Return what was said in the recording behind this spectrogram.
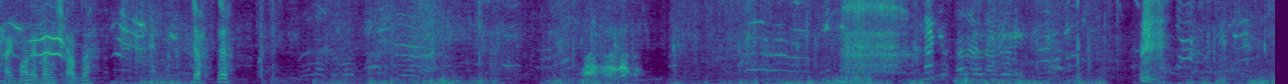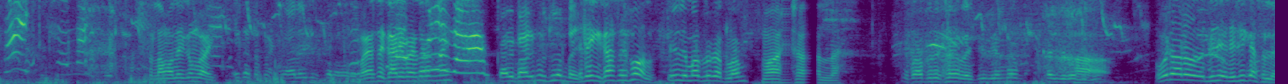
থাকব অনেকক্ষণ ইনশাআল্লাহ। যা যা। আসসালামু আলাইকুম ভাই। ভাই আছে গাড়ি ভাই করেন ভাই কালি বাড়ি করছিলাম ভাই। এটা কি গাছের ফল? এই যে মাত্র কাটলাম। মাশাআল্লাহ। বাদুরে খাই লাইছি যে খাই হ্যাঁ ওইটা আরও রিজিক আসলে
